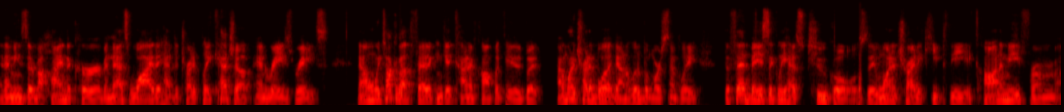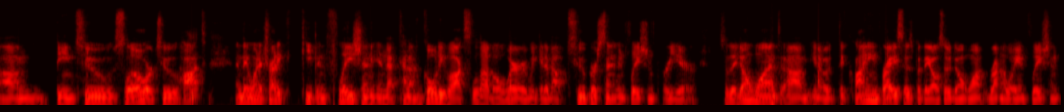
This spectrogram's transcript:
And that means they're behind the curve. And that's why they had to try to play catch up and raise rates. Now, when we talk about Fed, it can get kind of complicated, but I want to try to boil it down a little bit more simply the Fed basically has two goals. They want to try to keep the economy from um, being too slow or too hot, and they want to try to keep inflation in that kind of Goldilocks level where we get about two percent inflation per year. So they don't want um, you know declining prices, but they also don't want runaway inflation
